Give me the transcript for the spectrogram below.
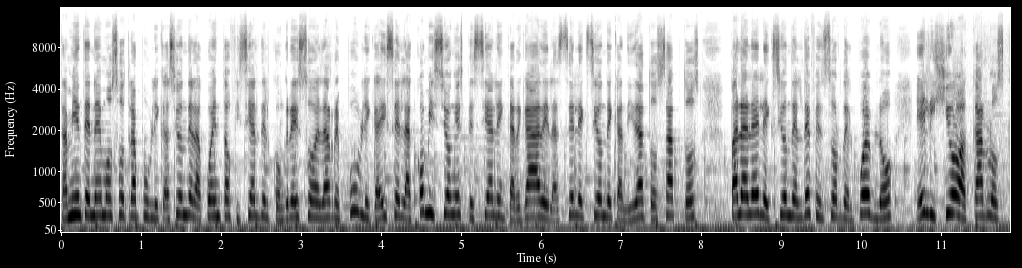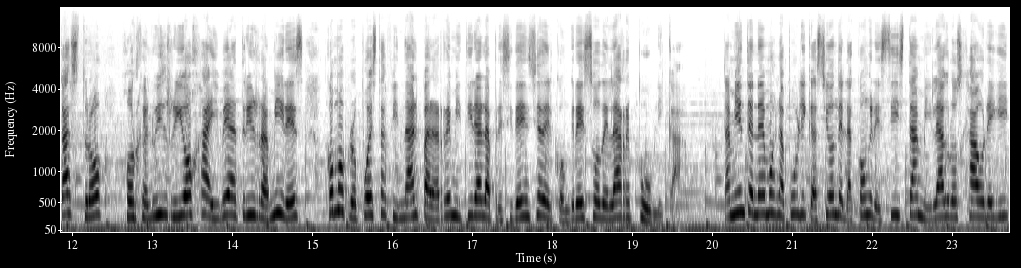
También tenemos otra publicación de la cuenta oficial del Congreso de la República. Dice, la comisión especial encargada de la selección de candidatos aptos para la elección del defensor del pueblo eligió a Carlos Castro, Jorge Luis Rioja y Beatriz Ramírez como propuesta final para remitir a la presidencia del Congreso de la República. También tenemos la publicación de la congresista Milagros Jauregui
